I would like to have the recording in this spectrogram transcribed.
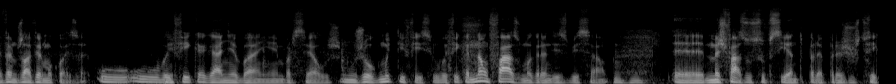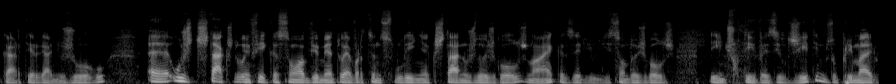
vamos lá ver uma coisa. O, o, Benfica ganha bem em Barcelos, num jogo muito difícil. O Benfica não faz uma grande exibição, uhum. uh, mas faz o suficiente para, para justificar ter ganho o jogo. Uh, os destaques do Benfica são, obviamente, o Everton Cebolinha, que está nos dois golos, não é? Quer dizer, e são dois golos indiscutíveis e legítimos. O primeiro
